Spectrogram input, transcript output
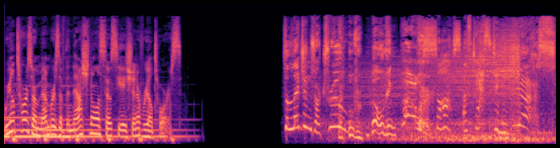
Realtors are members of the National Association of Realtors. The legends are true. overwhelming power! The sauce of destiny. Yes!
